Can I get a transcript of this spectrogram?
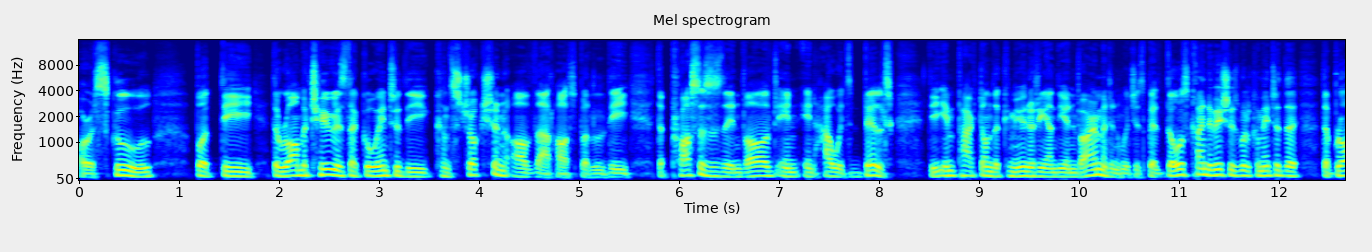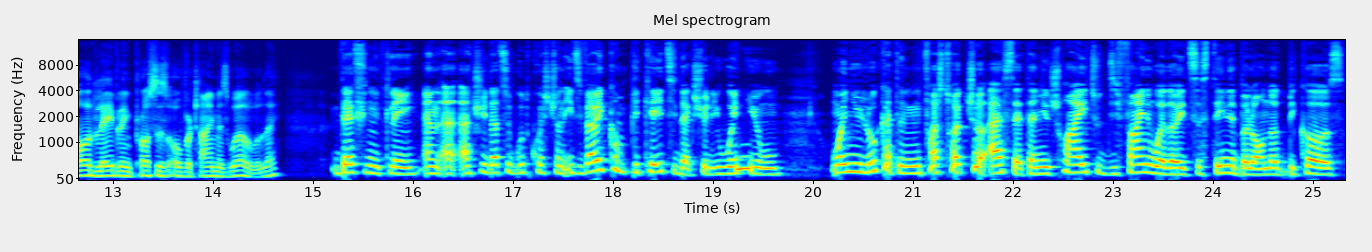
or a school, but the the raw materials that go into the construction of that hospital, the the processes involved in in how it's built, the impact on the community and the environment in which it's built. Those kind of issues will come into the the broad labeling process over time as well, will they? Definitely, and uh, actually, that's a good question. It's very complicated actually when you when you look at an infrastructure asset and you try to define whether it's sustainable or not, because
